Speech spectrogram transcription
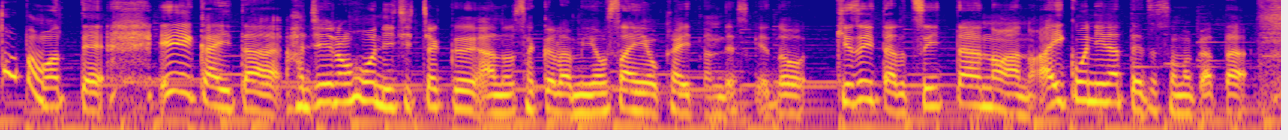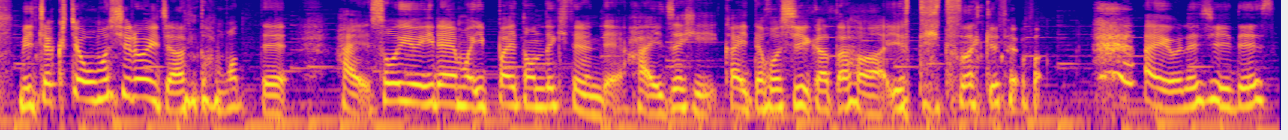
とと思って絵描いた端の方にちっちゃくあのさくらみおサインを書いたんですけど気づいたらツイッターのあのアイコンになっててその方めちゃくちゃ面白いじゃんと思ってはいそういう依頼もいっぱい飛んできてるんではいぜひ書いてほしい方は言っていただければ。はい嬉しいです、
